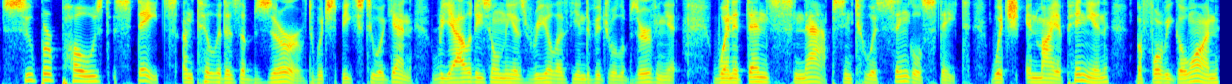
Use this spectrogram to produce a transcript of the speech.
superposed states until it is observed, which speaks to, again, reality is only as real as the individual observing it, when it then snaps into a single state, which, in my opinion, before we go on,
